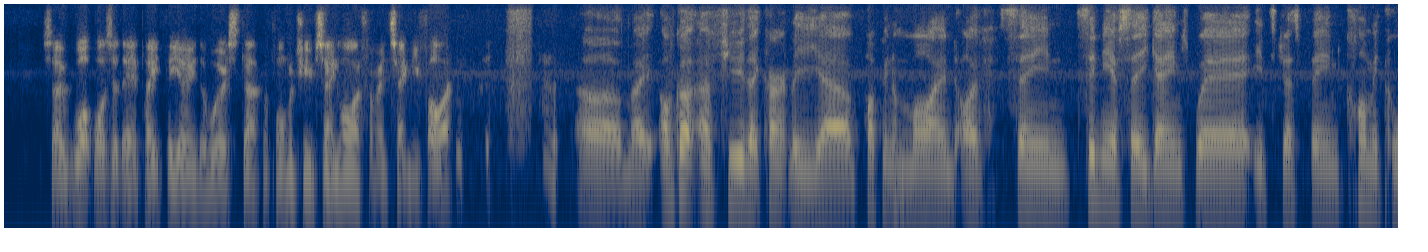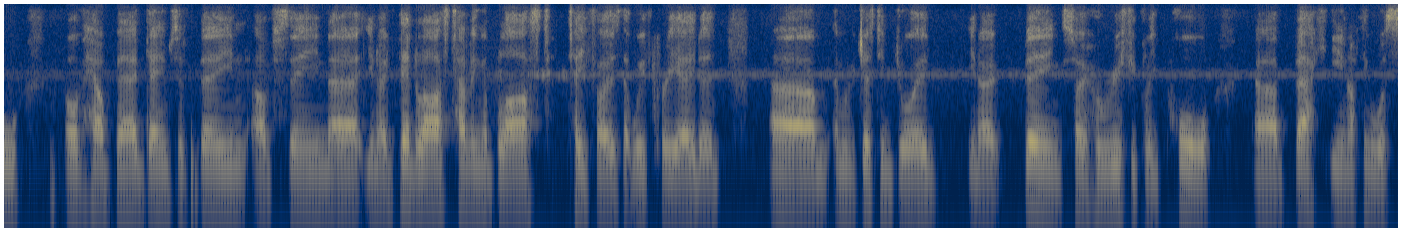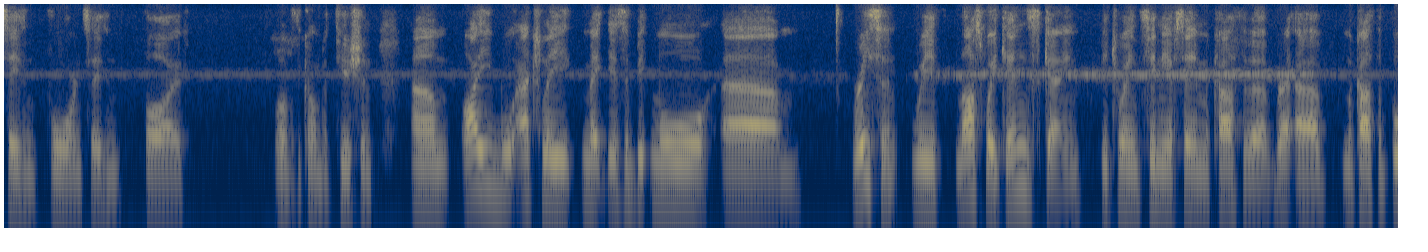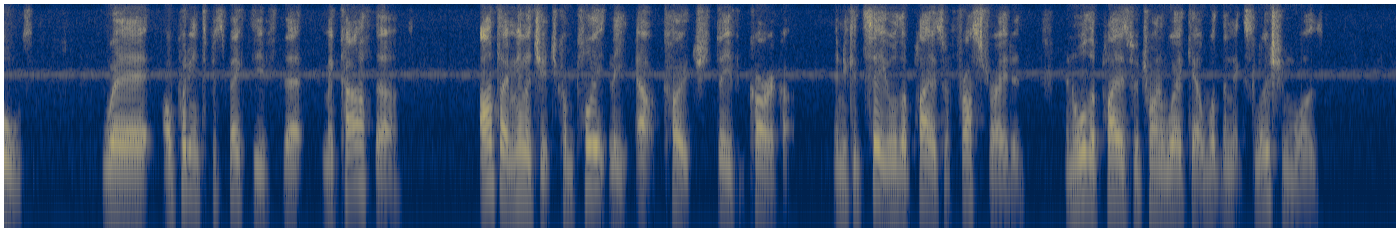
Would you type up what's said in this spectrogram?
So, what was it there, Pete, for you? The worst uh, performance you've seen live from a team you follow? Oh, mate, I've got a few that currently uh, pop into mind. I've seen Sydney FC games where it's just been comical of how bad games have been. I've seen, uh, you know, dead last having a blast tifos that we've created, um, and we've just enjoyed, you know, being so horrifically poor uh, back in I think it was season four and season five of the competition. Um, I will actually make this a bit more um, recent with last weekend's game between Sydney FC and Macarthur uh, Macarthur Bulls, where I'll put into perspective that Macarthur, Ante Milicic completely outcoached Steve Corica, and you could see all the players were frustrated, and all the players were trying to work out what the next solution was,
